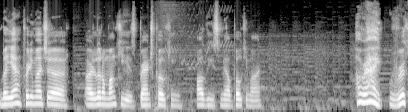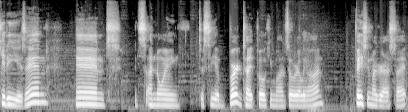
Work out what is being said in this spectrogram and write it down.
But yeah, pretty much uh, our little monkey is branch poking all these male Pokemon. Alright, Rookidee is in, and it's annoying to see a bird type Pokemon so early on, facing my grass type.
